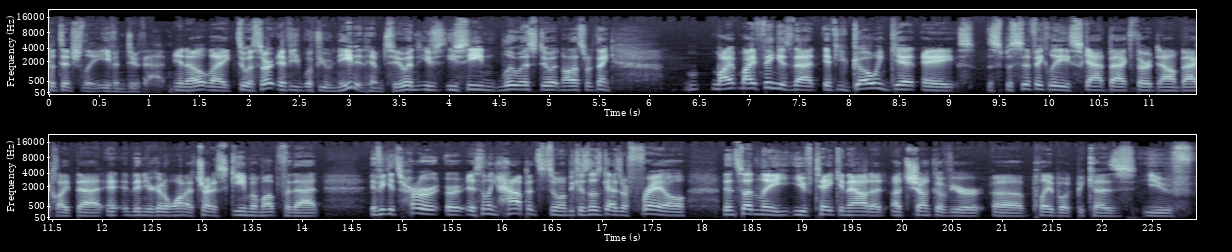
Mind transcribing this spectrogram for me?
potentially even do that. You know, like to assert if you if you needed him to, and you've you've seen Lewis do it and all that sort of thing my my thing is that if you go and get a specifically scat back third down back like that, and, and then you're going to want to try to scheme him up for that. If he gets hurt or if something happens to him because those guys are frail, then suddenly you've taken out a, a chunk of your uh, playbook because you've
